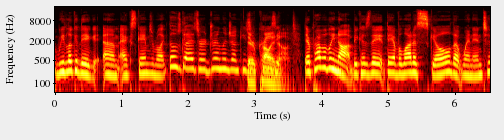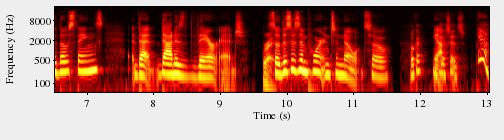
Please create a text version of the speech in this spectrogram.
we look at the um, X Games and we're like, those guys are adrenaline junkies. They're probably crazy." not. They're probably not because they they have a lot of skill that went into those things. That that is their edge. Right. So this is important to note. So Okay. yeah, That makes sense. yeah,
